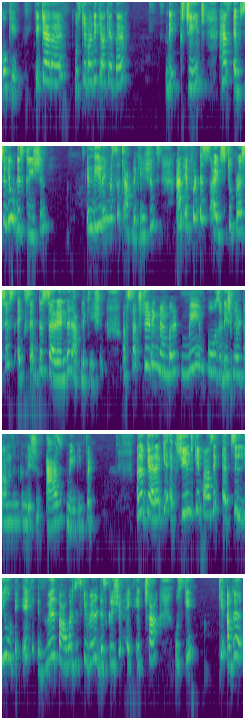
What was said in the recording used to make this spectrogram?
ओके okay, ये कह रहा है? उसके बाद ये क्या कहता है? The exchange has absolute discretion in dealing with such applications and if it decides to process accept the surrender application of such trading member it may impose additional terms and conditions as it may deem fit मतलब कह रहा है कि एक्सचेंज के पास एक एब्सोल्यूट एक विल पावर जिसकी विल डिस्क्रिप्शन एक इच्छा उसकी कि अगर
